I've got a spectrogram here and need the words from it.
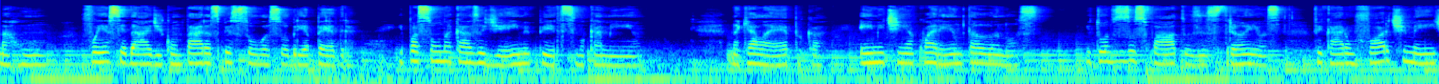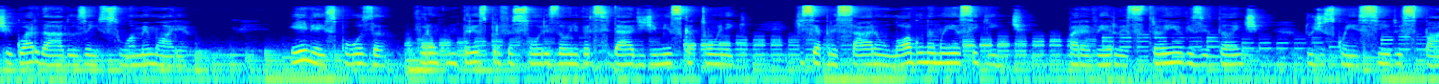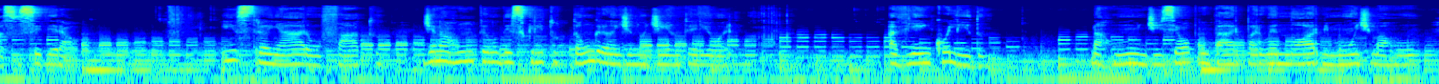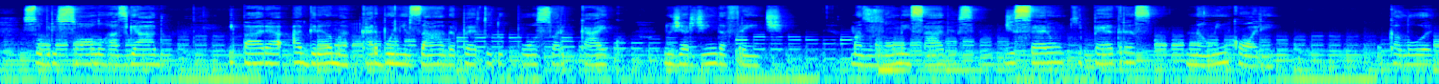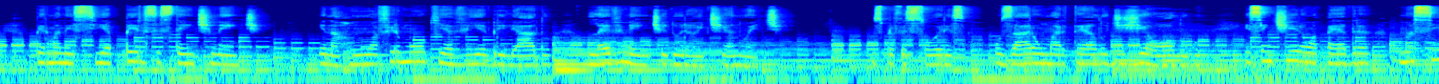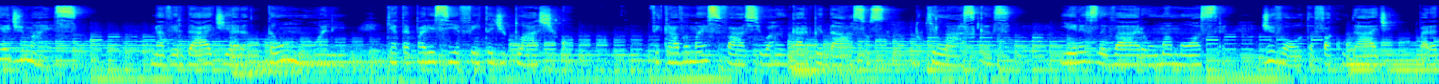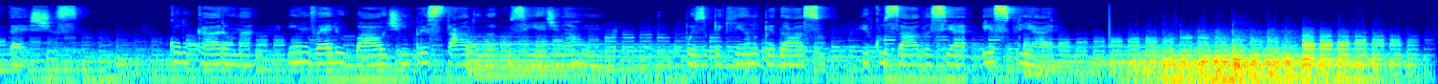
Nahum foi à cidade contar às pessoas sobre a pedra e passou na casa de Amy Pierce no caminho. Naquela época, Amy tinha 40 anos e todos os fatos estranhos ficaram fortemente guardados em sua memória. Ele e a esposa foram com três professores da Universidade de Miskatonic que se apressaram logo na manhã seguinte para ver o estranho visitante do desconhecido espaço sideral. E estranharam o fato de Nahum tê-lo descrito tão grande no dia anterior. Havia encolhido. Nahum disse ao apontar para o enorme monte marrom sobre solo rasgado e para a grama carbonizada perto do poço arcaico no jardim da frente. Mas os homens sábios disseram que pedras não encolhem calor permanecia persistentemente, e Nahum afirmou que havia brilhado levemente durante a noite. Os professores usaram um martelo de geólogo e sentiram a pedra macia demais. Na verdade, era tão mole que até parecia feita de plástico. Ficava mais fácil arrancar pedaços do que lascas, e eles levaram uma amostra de volta à faculdade para testes. Colocaram-na em um velho balde emprestado da cozinha de Nahum, pois o pequeno pedaço recusava-se a esfriar.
